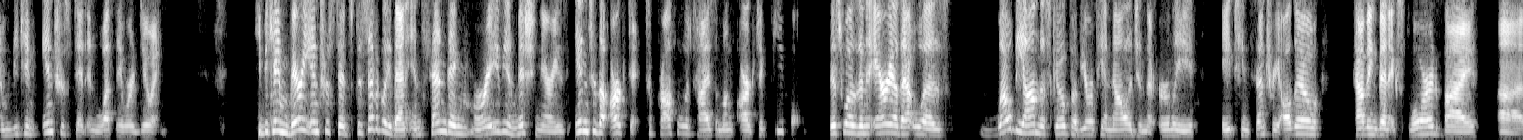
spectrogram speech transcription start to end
and became interested in what they were doing. He became very interested specifically then in sending Moravian missionaries into the Arctic to proselytize among Arctic people. This was an area that was well beyond the scope of European knowledge in the early 18th century, although having been explored by, uh,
